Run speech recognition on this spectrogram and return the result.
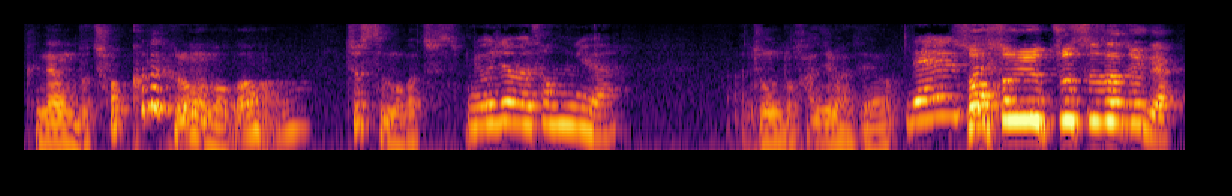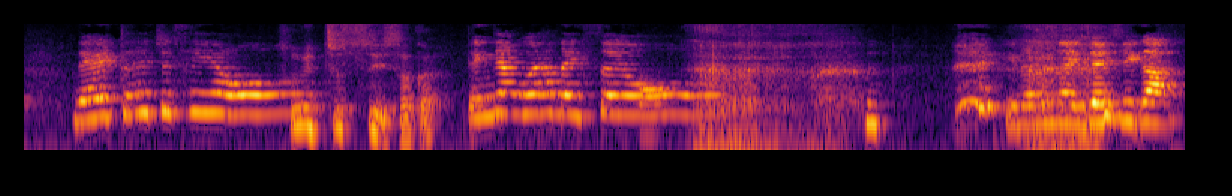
그냥 뭐 초콜릿 그런 거 먹어 주스 먹어 주스 요즘은 석류야. 정도 하지 마세요. 내일 소, 또, 소유 주스 사줄게. 내일 또 해주세요. 소유 주스 있을까? 냉장고에 하나 있어요. 일어나 이 자식아.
